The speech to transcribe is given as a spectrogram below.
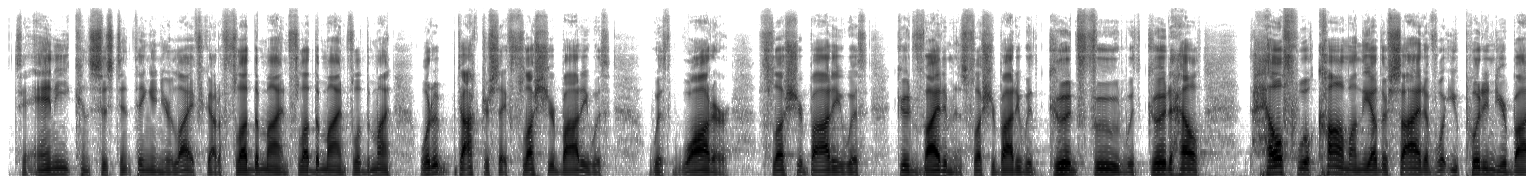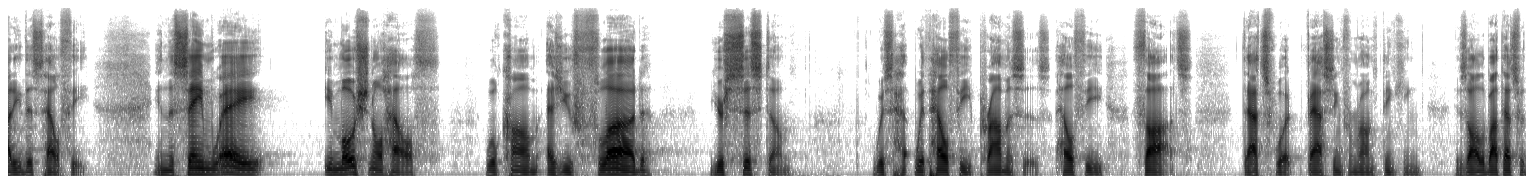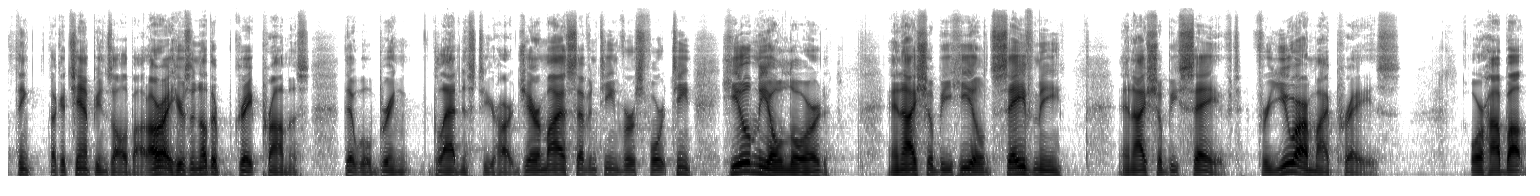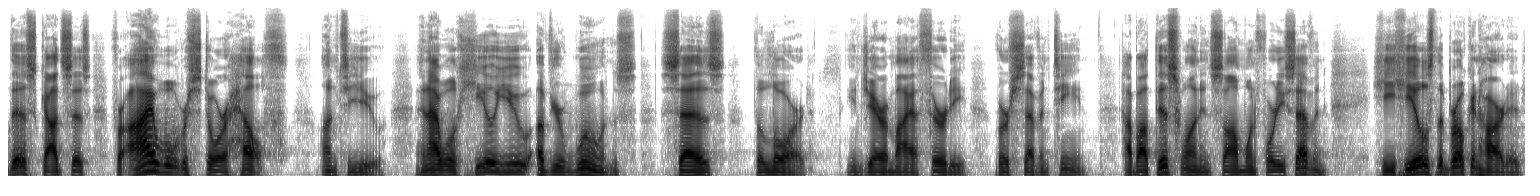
to any consistent thing in your life. You've got to flood the mind, flood the mind, flood the mind. What do doctors say? Flush your body with, with water, flush your body with good vitamins, flush your body with good food, with good health. Health will come on the other side of what you put into your body that's healthy. In the same way, emotional health will come as you flood your system with, with healthy promises, healthy thoughts. That's what fasting from wrong thinking is all about. That's what Think Like a Champion is all about. All right, here's another great promise that will bring gladness to your heart. Jeremiah 17, verse 14 Heal me, O Lord, and I shall be healed. Save me, and I shall be saved. For you are my praise. Or how about this? God says, For I will restore health unto you, and I will heal you of your wounds, says the Lord. In Jeremiah 30, verse 17. How about this one in Psalm 147? He heals the brokenhearted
